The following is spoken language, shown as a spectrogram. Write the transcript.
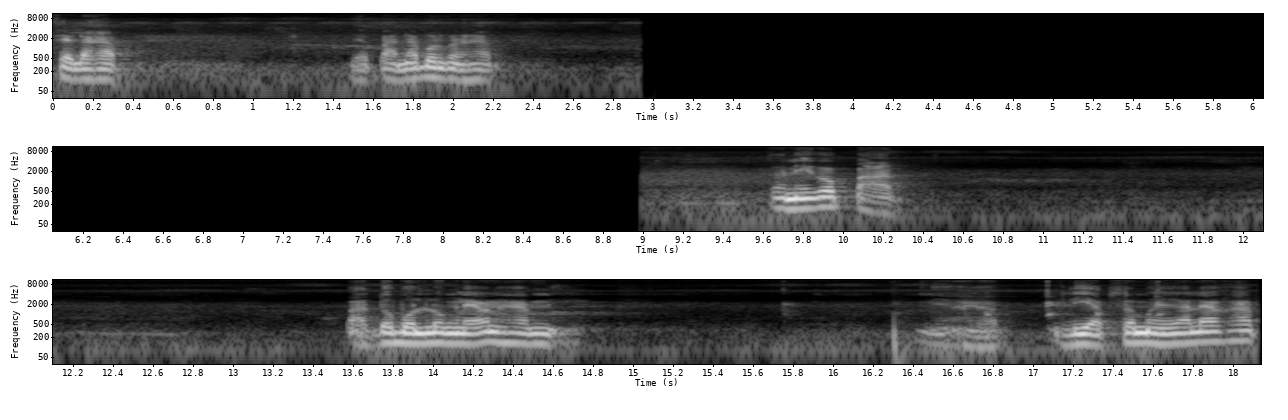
เสร็จแล้วครับ เดี๋ยวปาดหน้าบนก่อนครับตอนนี้ก็ปาด ปาดตัวบนลงแล้วนะครับนี่ เนี่ยครับเรียบเสมอกันแล้วครับ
